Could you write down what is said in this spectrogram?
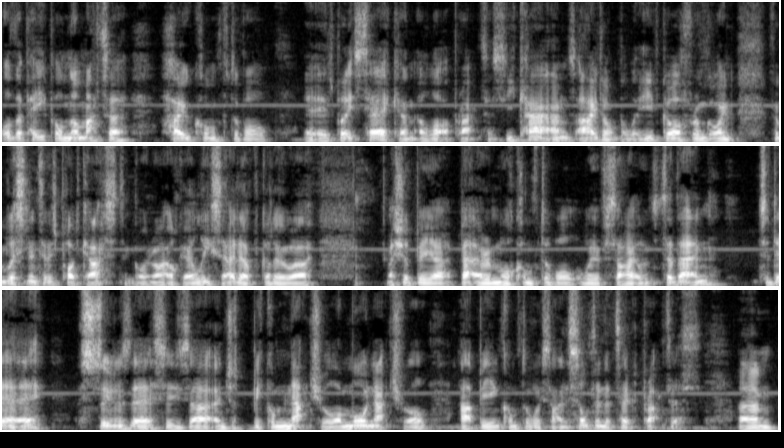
other people no matter how comfortable it is, but it's taken a lot of practice. You can't, I don't believe, go from going from listening to this podcast and going right. Okay, Lee said I've got to uh, I should be uh, better and more comfortable with silence. To then, today, as soon as this is, uh, and just become natural or more natural at being comfortable with silence. Something that takes practice. Um,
